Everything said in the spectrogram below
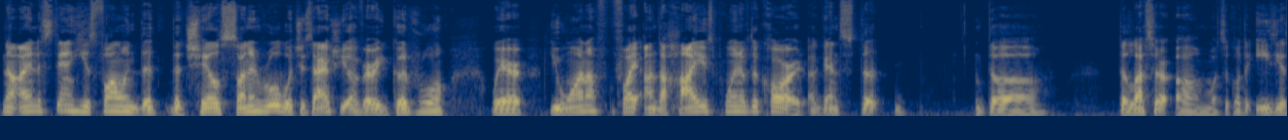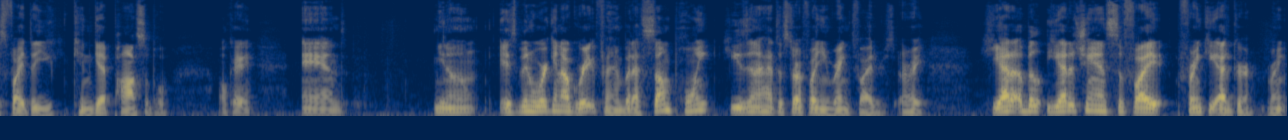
Now I understand he is following the the Chael Sonnen rule, which is actually a very good rule, where you want to fight on the highest point of the card against the the the lesser um what's it called? The easiest fight that you can get possible okay? And you know it's been working out great for him but at some point he's gonna have to start fighting ranked fighters all right? He had a he had a chance to fight frankie edgar right?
